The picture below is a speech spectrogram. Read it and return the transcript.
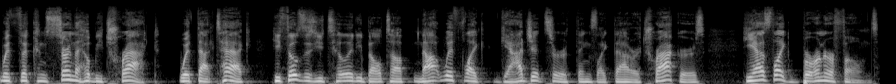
with the concern that he'll be tracked with that tech, he fills his utility belt up not with like gadgets or things like that or trackers. He has like burner phones.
